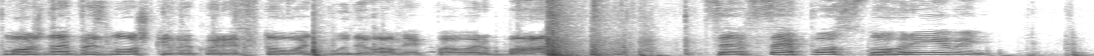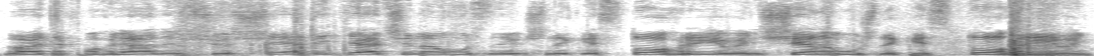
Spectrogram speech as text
Можна без ножки використовувати, буде вам як павербанк. Це все по 100 гривень. Давайте поглянемо, що ще. Дитячі наушники 100 гривень, ще наушники 100 гривень.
